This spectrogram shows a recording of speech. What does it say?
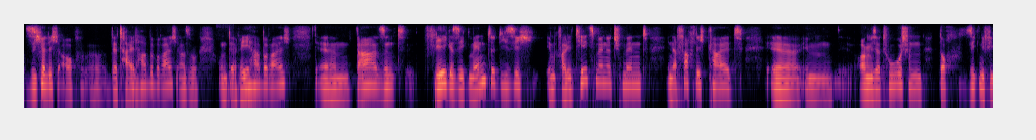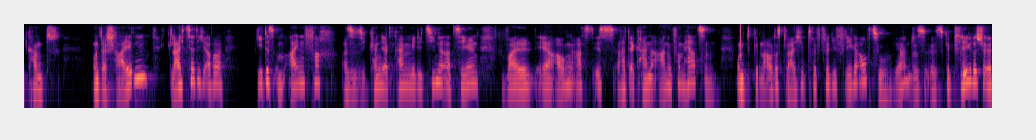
sicherlich auch äh, der Teilhabebereich, also und der Reha-Bereich. Ähm, da sind Pflegesegmente, die sich im Qualitätsmanagement, in der Fachlichkeit, äh, im organisatorischen doch signifikant unterscheiden. Gleichzeitig aber geht es um ein Fach. Also Sie können ja keinem Mediziner erzählen, weil er Augenarzt ist, hat er keine Ahnung vom Herzen. Und genau das Gleiche trifft für die Pflege auch zu. Ja, das, es gibt pflegerische,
